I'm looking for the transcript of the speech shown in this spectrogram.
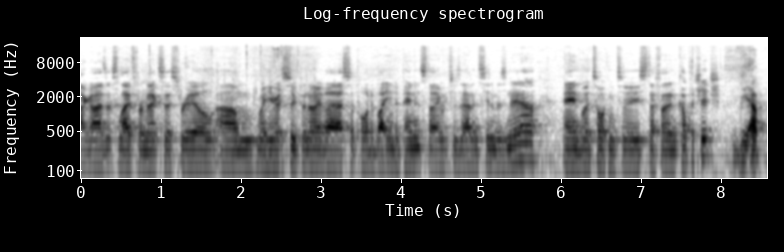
Hi guys, it's Lath from AccessReel. Um, we're here at Supanova, supported by Independence Day, which is out in cinemas now, and we're talking to Stefan Kapicic. Yep.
